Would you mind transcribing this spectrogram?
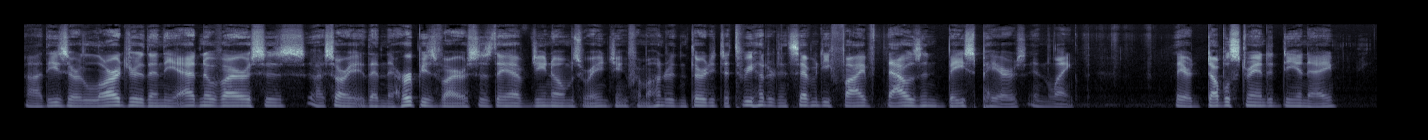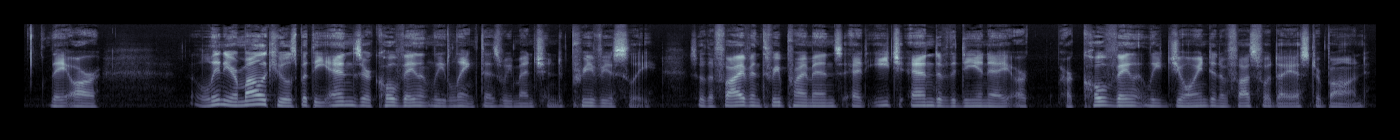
Uh, these are larger than the adenoviruses, uh, sorry, than the herpes viruses. They have genomes ranging from 130 to 375,000 base pairs in length. They are double stranded DNA. They are linear molecules, but the ends are covalently linked, as we mentioned previously. So the 5 and 3 prime ends at each end of the DNA are, are covalently joined in a phosphodiester bond.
